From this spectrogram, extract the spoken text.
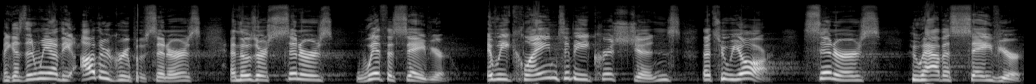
Because then we have the other group of sinners, and those are sinners with a Savior. If we claim to be Christians, that's who we are sinners who have a Savior.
